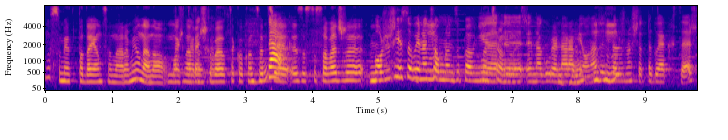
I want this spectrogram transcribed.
no w sumie padające na ramiona. No, można na też chyba taką koncepcję Tak. zastosować, że Możesz je sobie naciągnąć zupełnie Naciągnąć. e, na górę, na ramiona, to jest w zależności od tego, jak chcesz.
